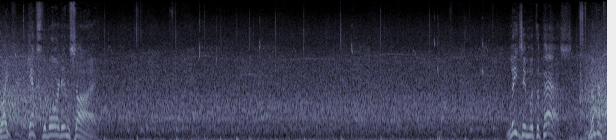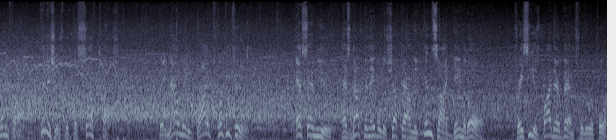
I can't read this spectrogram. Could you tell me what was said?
Right. Gets the board inside. Leads him with the pass. Number 25 finishes with the soft touch. They now lead by 22. SMU has not been able to shut down the inside game at all. Tracy is by their bench with a report.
